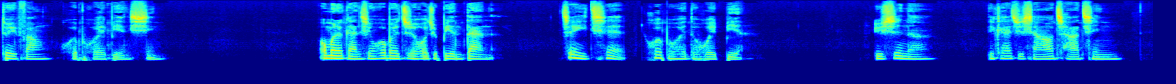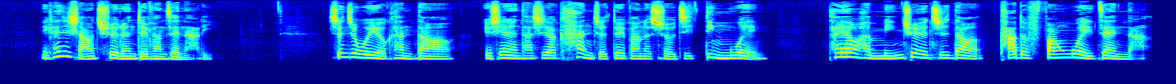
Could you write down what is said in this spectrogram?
对方会不会变心，我们的感情会不会之后就变淡了？这一切会不会都会变？于是呢，你开始想要查清，你开始想要确认对方在哪里，甚至我也有看到。有些人他是要看着对方的手机定位，他要很明确的知道他的方位在哪，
